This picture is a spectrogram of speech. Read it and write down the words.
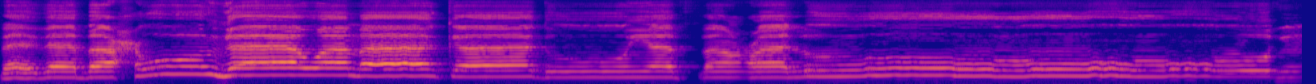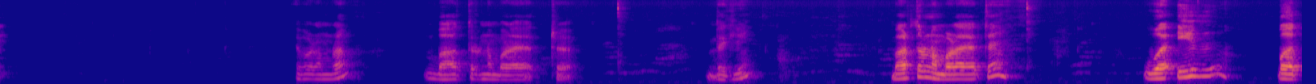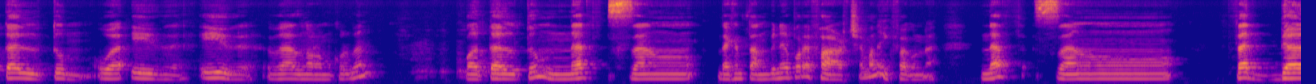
فذبحوها وما كادوا يفعلون يفعلون এবার আমরা বাহাত্তর নম্বর আয়াত দেখি বাহাত্তর নম্বর আয়াতে ওয়াইদ قتلتم ওয়াইদ ইদ জাল নরম করবেন কতালতুম নাফসান দেখেন তানবিনের পরে ফা আসছে মানে ইকফা গুন্না। নাফসান ফাদ্দা,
